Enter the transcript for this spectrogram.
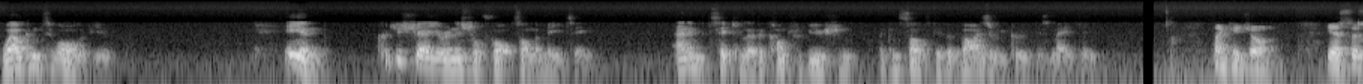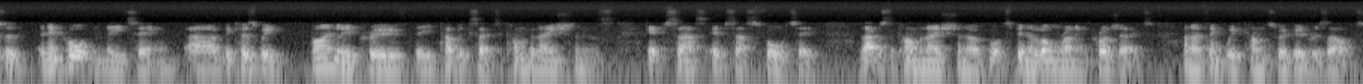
Welcome to all of you. Ian, could you share your initial thoughts on the meeting, and in particular the contribution the Consultative Advisory Group is making? Thank you, John. Yes, this is an important meeting uh, because we finally approved the public sector combinations IPSAS IPSAS 40. That was the culmination of what's been a long running project, and I think we've come to a good result.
